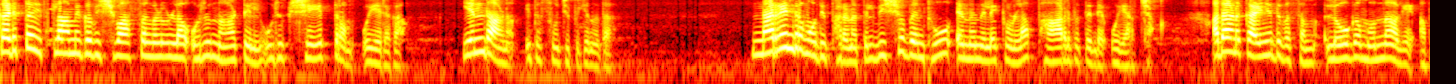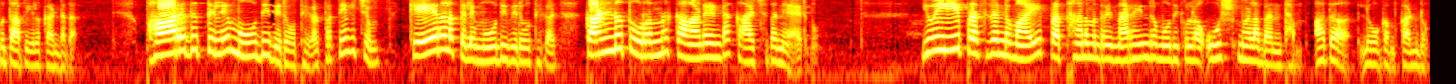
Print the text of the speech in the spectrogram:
കടുത്ത ഇസ്ലാമിക വിശ്വാസങ്ങളുള്ള ഒരു നാട്ടിൽ ഒരു ക്ഷേത്രം ഉയരുക. എന്താണ് ഇത് സൂചിപ്പിക്കുന്നത്? നരേന്ദ്രമോദി ഭരണത്തിൽ വിശ്വബന്ധു എന്ന നിലയ്ക്കുള്ള ഭാരതത്തിന്റെ ഉയർച്ച. അതാണ് കഴിഞ്ഞ ദിവസം ലോകമൊന്നാകെ അബുദാബിയിൽ കണ്ടത്. ഭാരതത്തിലെ മോദി വിരോധികൾ പ്രത്യേകിച്ചും കേരളത്തിലെ മോദി വിരോധികൾ കണ്ണു തുറന്ന് കാണേണ്ട കാഴ്ച തന്നെയായിരുന്നു. യു എ ഇ പ്രസിഡന്റുമായി പ്രധാനമന്ത്രി നരേന്ദ്രമോദിക്കുള്ള ഊഷ്മള ബന്ധം അത് ലോകം കണ്ടു.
